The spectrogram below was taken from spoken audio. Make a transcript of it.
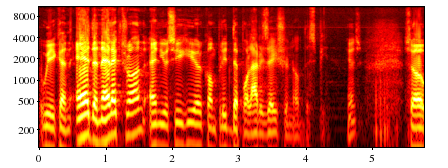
we can add an electron, and you see here complete depolarization of the spin. Yes, so uh,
